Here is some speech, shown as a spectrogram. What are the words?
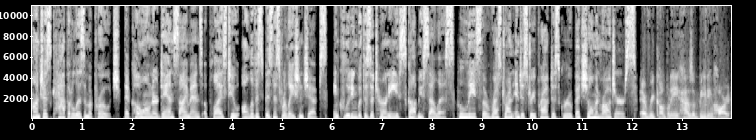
conscious capitalism approach that co-owner Dan Simons applies to all of his business relationships, including with his attorney, Scott Museles, who leads the restaurant industry practice group at Shulman Rogers. Every company has a beating heart.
